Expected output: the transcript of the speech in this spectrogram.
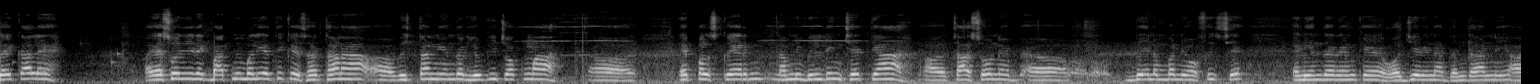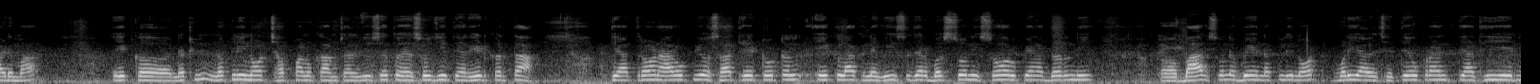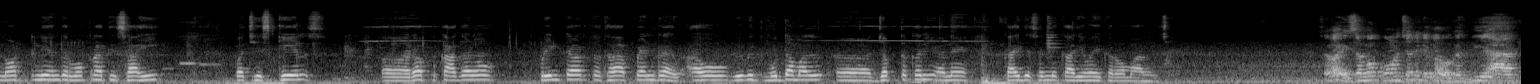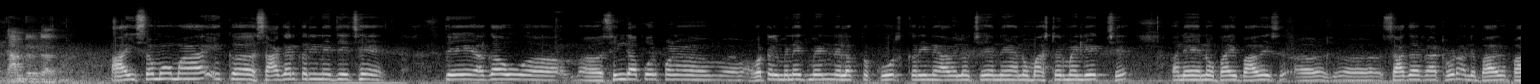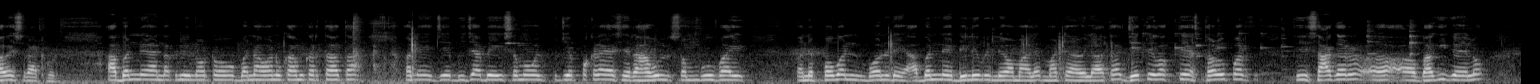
ગઈકાલે એસઓજીને એક બાતમી મળી હતી કે સરથાણા વિસ્તારની અંદર યોગી ચોકમાં એપલ સ્ક્વેર નામની બિલ્ડિંગ છે. ત્યાં ચારસો ને બે નંબરની ઓફિસ છે. એની અંદર એમ કે હોજરીના ધંધાની આડમાં એક નકલી નકલી નોટ છાપવાનું કામ ચાલી રહ્યું છે. તો એસઓજી ત્યાં રેડ કરતાં ત્યાં ત્રણ આરોપીઓ સાથે ટોટલ એક લાખ ને વીસ હજાર બસોની સો રૂપિયાના દરની બારસો ને બે નકલી નોટ મળી આવે છે. તે ઉપરાંત ત્યાંથી એ નોટની અંદર વપરાતી શાહી પછી સ્કેલ્સ રફ કાગળો પ્રિન્ટર તથા પેનડ્રાઈવ આવો વિવિધ મુદ્દામાલ જપ્ત કરી અને કાયદેસરની કાર્યવાહી કરવામાં આવેલ છે. આ ઈસમોમાં એક સાગર કરીને જે છે તે અગાઉ સિંગાપોર પણ હોટલ મેનેજમેન્ટને લગતો કોર્સ કરીને આવેલો છે અને આનો માસ્ટર માઇન્ડ એ છે. અને એનો ભાઈ ભાવેશ સાગર રાઠોડ અને ભાવે- ભાવેશ રાઠોડ. આ બંને આ નકલી નોટો બનાવવાનું કામ કરતા હતા. અને જે બીજા બે ઈસમો જે પકડાયા છે, રાહુલ, શંભુભાઈ અને પવન બોન્ડે આ બંને ડિલિવરી લેવા માટે આવેલા હતા. જે તે વખતે સ્થળ ઉપરથી સાગર ભાગી ગયેલો.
